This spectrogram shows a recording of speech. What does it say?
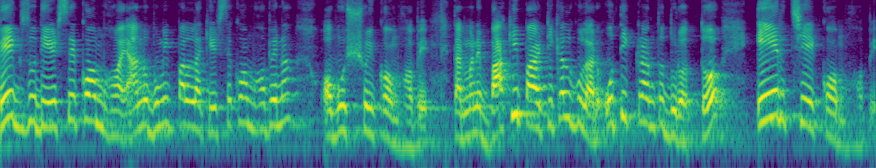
বেগ যদি এর চেয়ে কম হয়, আনুভূমিক পাল্লা কি এর চেয়ে কম হবে না? অবশ্যই কম হবে। তার মানে বাকি পার্টিকেলগুলার অতিক্রান্ত দূরত্ব এর চেয়ে কম হবে।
